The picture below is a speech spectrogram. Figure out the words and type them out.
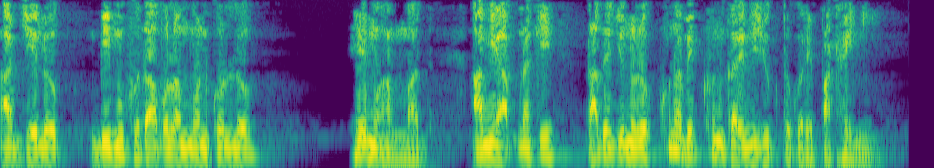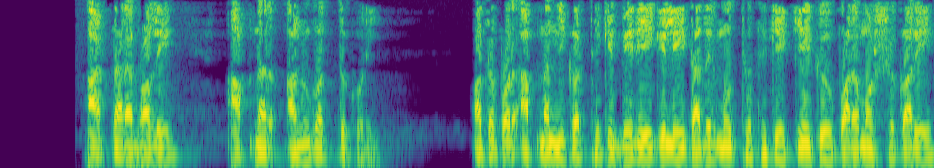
আর যে লোক বিমুখতা অবলম্বন করল, হে মোহাম্মদ, আমি আপনাকে তাদের জন্য রক্ষণাবেক্ষণকারী নিযুক্ত করে পাঠাইনি। আর তারা বলে, আপনার আনুগত্য করি। অতপর আপনার নিকট থেকে বেরিয়ে গেলেই তাদের মধ্য থেকে কেউ কেউ পরামর্শ করে,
